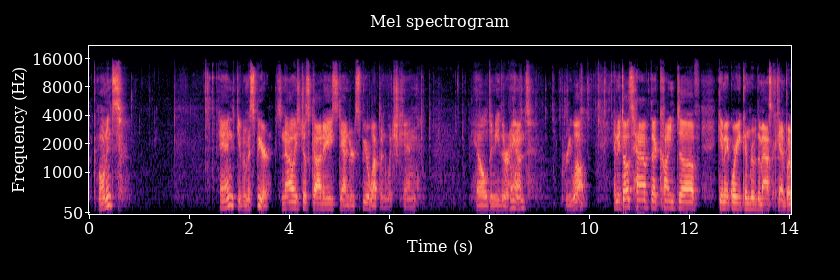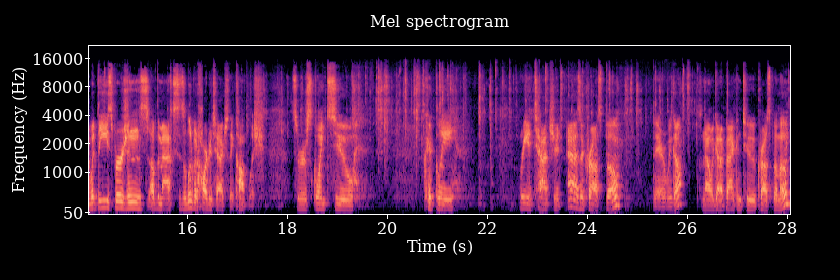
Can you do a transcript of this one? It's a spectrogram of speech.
the components and give him a spear. So now he's just got a standard spear weapon, which can held in either hand pretty well. And it does have that kind of gimmick where you can remove the mask again, but with these versions of the masks, it's a little bit harder to actually accomplish. So we're just going to quickly reattach it as a crossbow. There we go. So now we got it back into crossbow mode.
